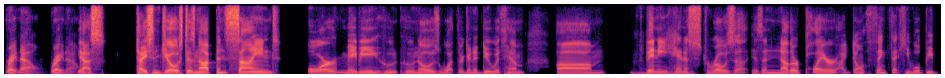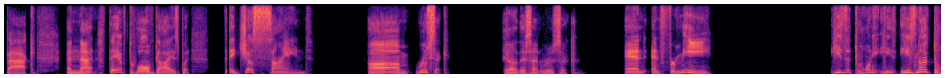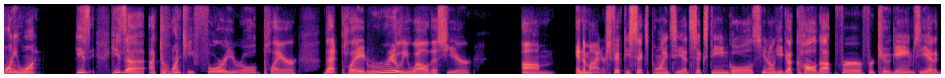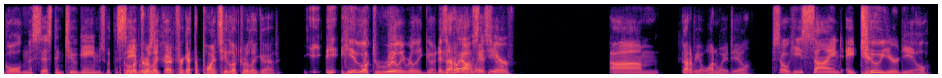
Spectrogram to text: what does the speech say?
Right now, right now. Yes. Tyson Jost has not been signed, or maybe who who knows what they're going to do with him. Um, Vinny Hinostroza is another player. I don't think that he will be back. And that they have 12 guys, but they just signed um Rousek. Yeah, they signed Rousek. And and for me, he's a 20 he's he's not 21. He's he's a, a 24 year old player that played really well this year um in the minors 56 points he had 16 goals you know he got called up for for two games he had a golden assist in two games with the Sabres. looked really good forget the points he looked really good he, he looked really really good in Is the playoffs this deal? year um Got to be a one way deal. So he signed a two year deal.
